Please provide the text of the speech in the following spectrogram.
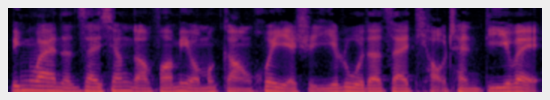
另外呢，在香港方面，我们港汇也是一路的在挑战低位，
